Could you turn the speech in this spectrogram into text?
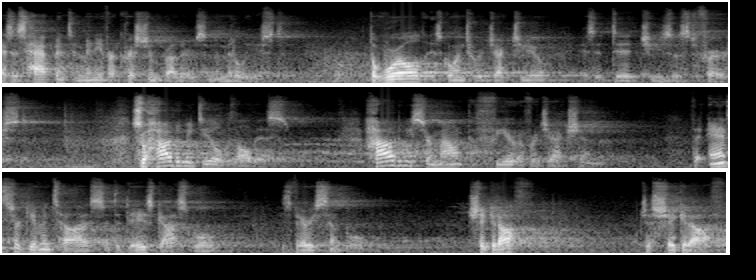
as has happened to many of our Christian brothers in the Middle East. The world is going to reject you as it did Jesus first. So, how do we deal with all this? How do we surmount the fear of rejection? The answer given to us in today's gospel is very simple shake it off. Just shake it off.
